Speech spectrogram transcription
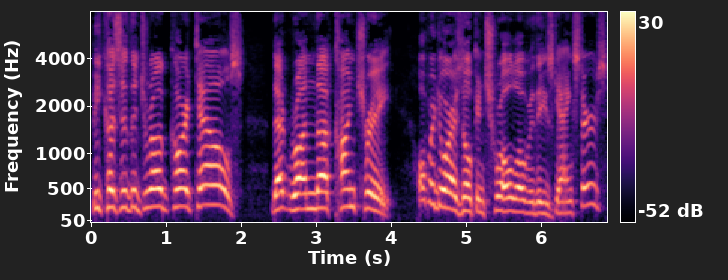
because of the drug cartels that run the country. Obrador has no control over these gangsters,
